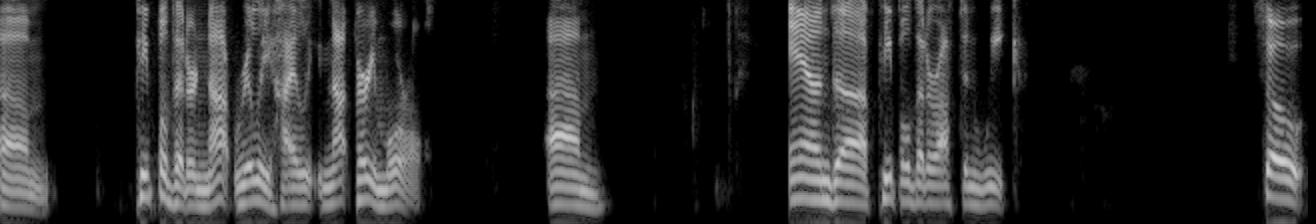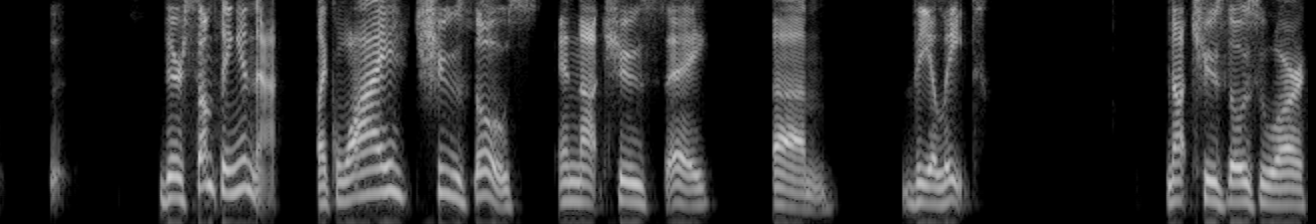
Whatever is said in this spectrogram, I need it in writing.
um, people that are not really highly, not very moral, um, and uh, people that are often weak. So there's something in that. Like, why choose those and not choose, say, um, the elite, not choose those who are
